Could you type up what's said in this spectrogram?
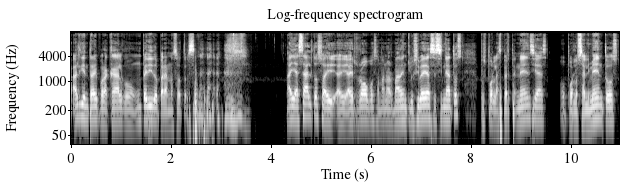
alguien trae por acá algo, un pedido para nosotros. hay asaltos, hay, hay, robos a mano armada, inclusive hay asesinatos, pues por las pertenencias o por los alimentos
